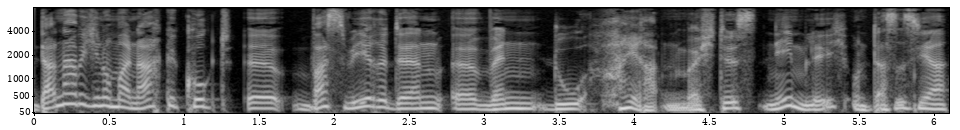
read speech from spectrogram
Dann habe ich nochmal nachgeguckt, äh, was wäre denn, äh, wenn du heiraten möchtest, nämlich, und das ist ja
